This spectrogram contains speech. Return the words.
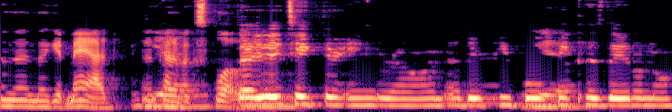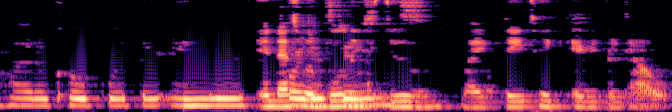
And then they get mad and kind of explode. That they take their anger out on other people Yeah. because they don't know how to cope with their anger. And that's what their bullies feelings. do. Like they take everything out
